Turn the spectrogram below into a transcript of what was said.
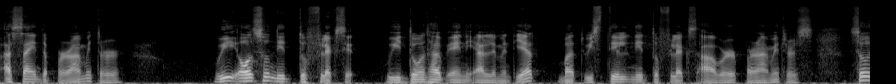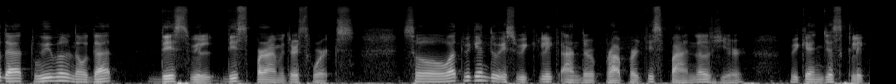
assign the parameter, we also need to flex it. We don't have any element yet, but we still need to flex our parameters so that we will know that this will this parameters works. So what we can do is we click under properties panel here. We can just click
